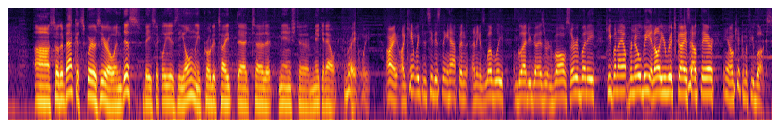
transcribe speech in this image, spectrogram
Uh, so they're back at square zero, and this basically is the only prototype that uh, that managed to make it out. Right. Wait. All right, well, I can't wait to see this thing happen. I think it's lovely. I'm glad you guys are involved. So everybody, keep an eye out for Nobe and all you rich guys out there. You know, kick them a few bucks.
